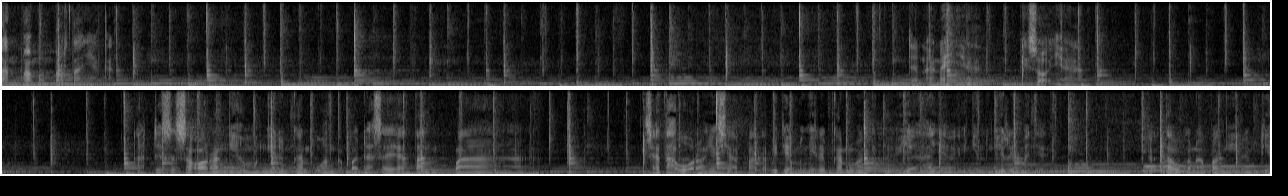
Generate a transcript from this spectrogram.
tanpa mempertanyakan besoknya ada seseorang yang mengirimkan uang kepada saya tanpa saya tahu orangnya siapa tapi dia mengirimkan uang gitu ya hanya ingin ngirim aja. Nggak tahu kenapa ngirim dia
